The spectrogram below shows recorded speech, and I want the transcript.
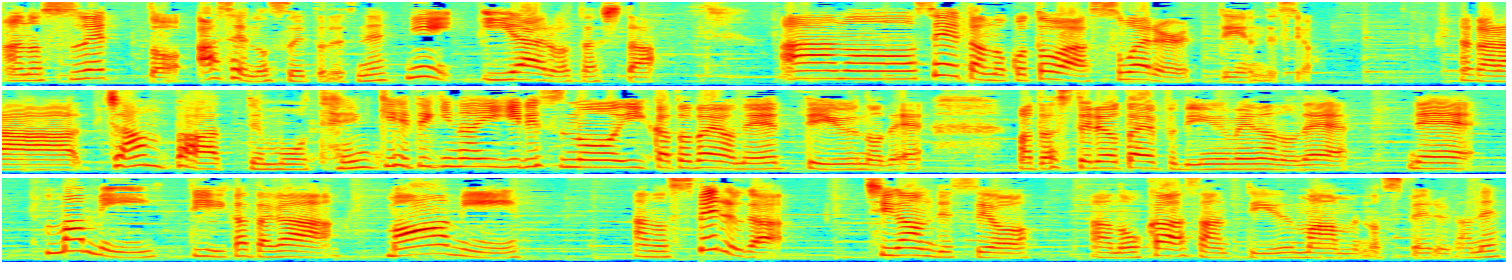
あの、スウェット、汗のスウェットですね。に ER を足した。あの、セーターのことはスウェ t ーって言うんですよ。だから、ジャンパーってもう典型的なイギリスの言い方だよねっていうので、またステレオタイプで有名なので、で、マミーって言い方が、マーミー。あの、スペルが違うんですよ。あの、お母さんっていうマームのスペルがね。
